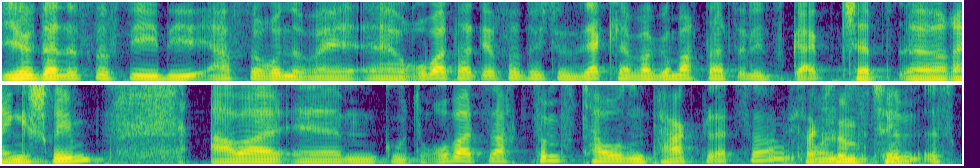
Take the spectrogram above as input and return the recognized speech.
Gut, dann ist das die, die erste Runde, weil äh, Robert hat jetzt natürlich das sehr clever gemacht, hat es in den Skype-Chat äh, reingeschrieben. Aber ähm, gut, Robert sagt 5000 Parkplätze. Ich sag und 15. Tim, ist,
